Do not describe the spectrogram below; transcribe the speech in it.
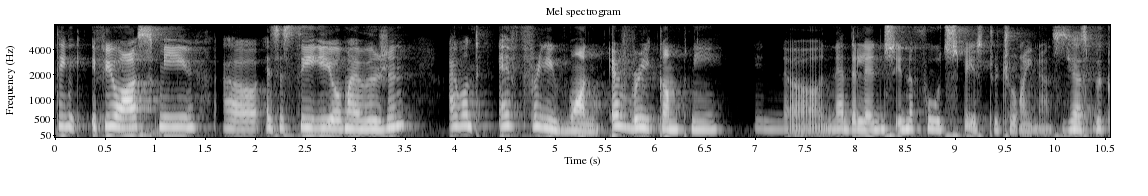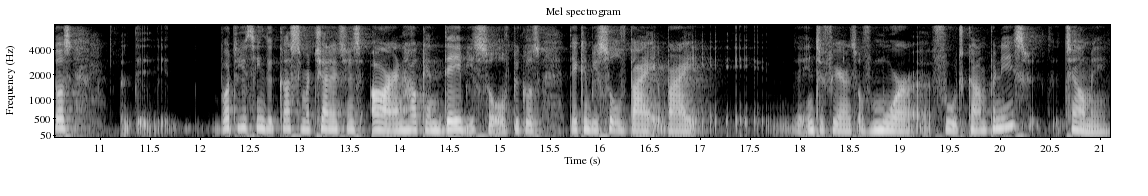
think if you ask me uh, as a CEO, my vision, I want everyone, every company in uh, Netherlands in the food space to join us. Yes, because uh, what do you think the customer challenges are, and how can they be solved? Because they can be solved by by the interference of more uh, food companies. Tell me.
